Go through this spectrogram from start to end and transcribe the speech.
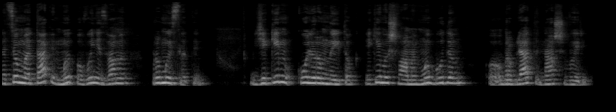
На цьому етапі ми повинні з вами промислити, яким кольором ниток, якими швами ми будемо обробляти наш виріб.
